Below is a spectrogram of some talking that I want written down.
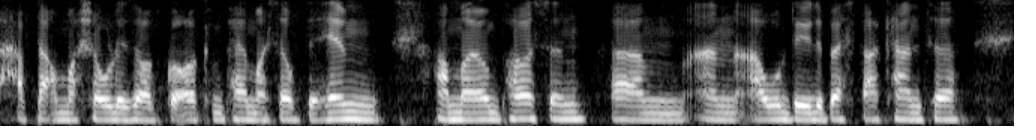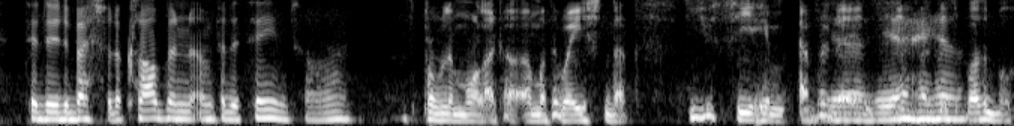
have that on my shoulders I've got to compare myself to him I'm my own person um, and I will do the best I can to to do the best for the club and, and for the team so uh, It's probably more like a, a motivation that you see him every day Yeah, and see yeah, that it's possible.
